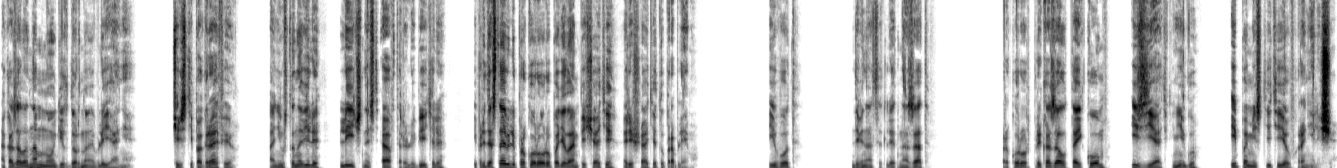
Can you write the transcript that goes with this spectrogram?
оказала на многих дурное влияние. Через типографию они установили личность автора-любителя и предоставили прокурору по делам печати решать эту проблему. И вот, 12 лет назад, прокурор приказал тайком изъять книгу и поместить ее в хранилище.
